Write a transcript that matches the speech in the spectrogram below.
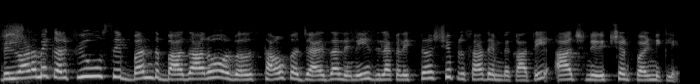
भिलवाड़ा में कर्फ्यू से बंद बाजारों और व्यवस्थाओं का जायजा लेने जिला कलेक्टर शिव प्रसाद एम नकाते आज निरीक्षण पर निकले।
